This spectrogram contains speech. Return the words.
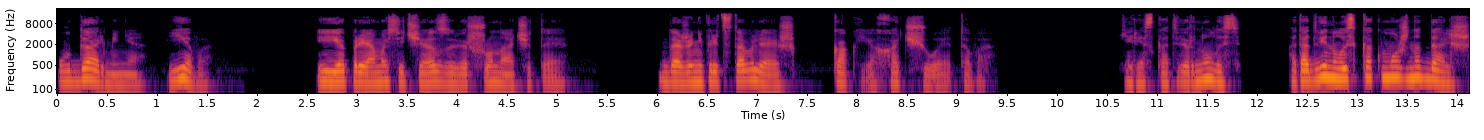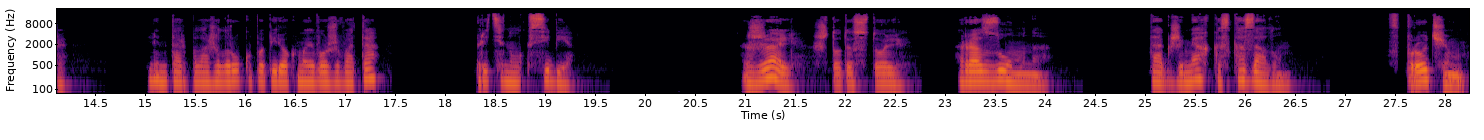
«Ударь меня, Ева, и я прямо сейчас завершу начатое. Даже не представляешь, как я хочу этого». Я резко отвернулась, отодвинулась как можно дальше. Лентар положил руку поперек моего живота, притянул к себе. «Жаль, что ты столь разумна», — так же мягко сказал он. «Впрочем,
